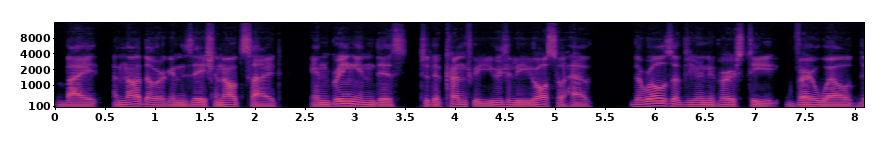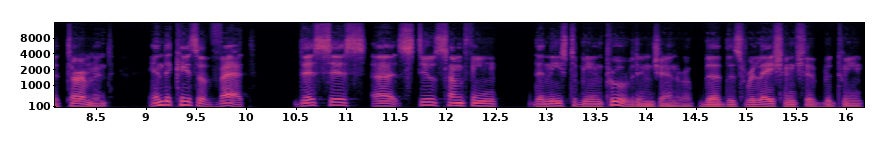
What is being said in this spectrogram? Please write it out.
by another organization outside and bringing this to the country. Usually, you also have the roles of the university very well determined. In the case of VET, this is uh, still something that needs to be improved in general. The, this relationship between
